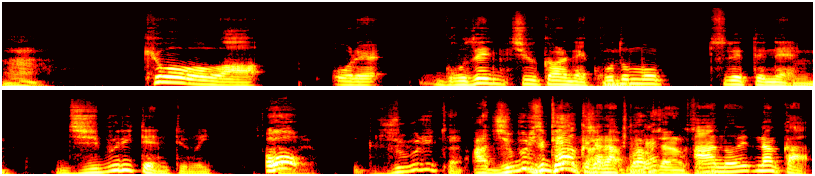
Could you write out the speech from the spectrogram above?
うん、今日は、俺、午前中からね、子供連れてね、うん、ジブリ店っていうの行ったおジブリ店あ、ジブリ店パークじゃなくて、ね、パークじゃなくて、あの、なんか、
